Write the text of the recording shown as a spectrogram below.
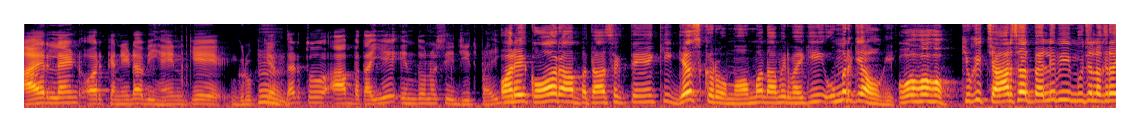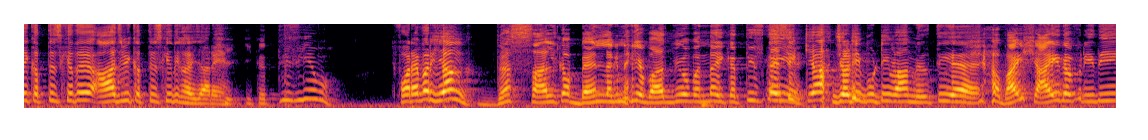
आयरलैंड और कनाडा भी हैं इनके ग्रुप के अंदर तो आप बताइए इन दोनों से जीत पाएगी। और एक और आप बता सकते हैं कि गेस करो मोहम्मद आमिर भाई की उम्र क्या होगी? ओहो हो। क्योंकि चार साल पहले भी मुझे लग रहा है इकतीस के थे आज भी इकतीस के दिखाई जा रहे हैं। इकतीस ही है वो। फॉर एवर यंग दस साल का बैन लगने के बाद भी वो बंदा इकतीस का ही ऐसी क्या जड़ी बूटी वहाँ मिलती है? भाई शाहिद अफरीदी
